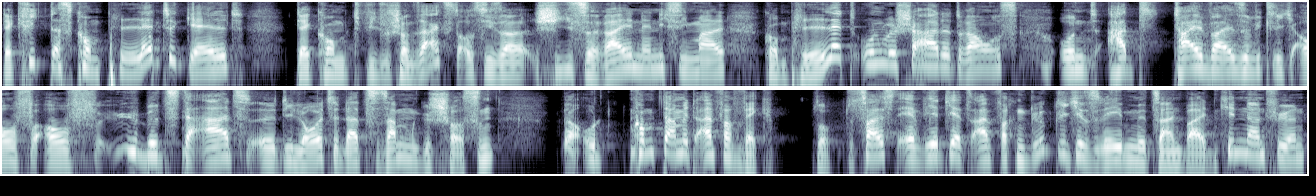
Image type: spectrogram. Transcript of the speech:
Der kriegt das komplette Geld. Der kommt, wie du schon sagst, aus dieser Schießerei, nenne ich sie mal, komplett unbeschadet raus und hat teilweise wirklich auf, auf übelste Art äh, die Leute da zusammengeschossen. Ja, und kommt damit einfach weg. So, das heißt, er wird jetzt einfach ein glückliches Leben mit seinen beiden Kindern führen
